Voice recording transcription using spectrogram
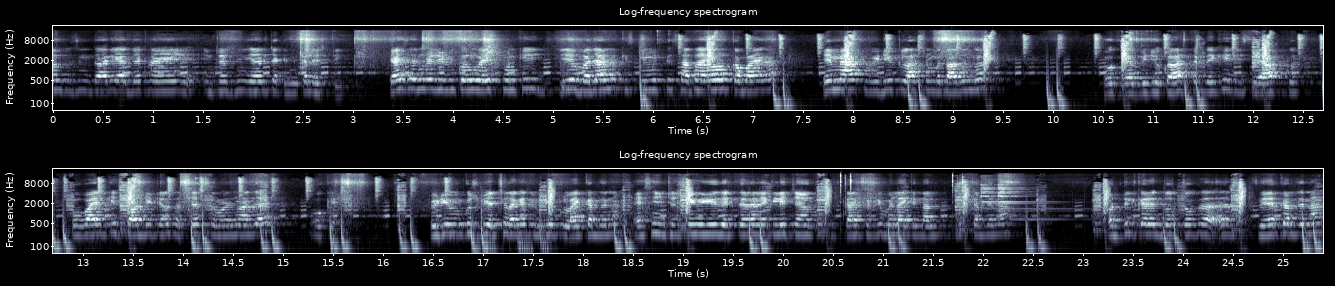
तारी आप देख रहे हैं इंटरेस्टिंग चैनल टेक्निकल हिस्ट्री क्या सर मैं रिव्यू करूँगा इस फ़ोन की? ये बाज़ार में किस कीमत के साथ आएगा और कब आएगा? ये मैं आपको वीडियो क्लास में बता दूँगा। ओके आप वीडियो क्लास तक देखिए, जिससे आपको मोबाइल की शॉर्ट डिटेल्स अच्छे से समझ में आ जाए। ओके वीडियो में कुछ भी अच्छा लगे तो वीडियो को लाइक कर देना। ऐसे इंटरेस्टिंग वीडियो देखते रहने के लिए चैनल को सब्सक्राइब करके बेल आइकन डाल क्लिक कर देना। और दिल करे दोस्तों के शेयर कर देना।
